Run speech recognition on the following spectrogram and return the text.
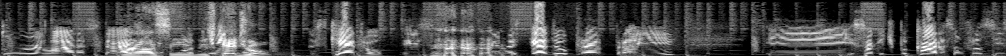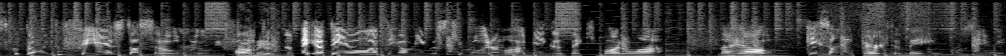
tour lá na cidade. Ah, sim, no schedule. No, schedule, isso. no meu schedule pra, pra ir. E só que, tipo, cara, São Francisco tá muito feia a situação. Eu vi tá fotos. Tá eu, te, eu, tenho, eu tenho amigos que moram, amigas, né, que moram lá, na real, que são au pair também, inclusive.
